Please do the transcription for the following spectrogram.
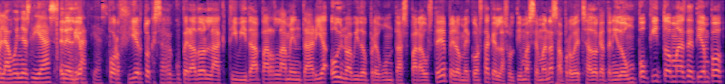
Hola, buenos días. En el Gracias. día, por cierto, que se ha recuperado la actividad parlamentaria. Hoy no ha habido preguntas para usted, pero me consta que en las últimas semanas ha aprovechado que ha tenido un poquito más de tiempo,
